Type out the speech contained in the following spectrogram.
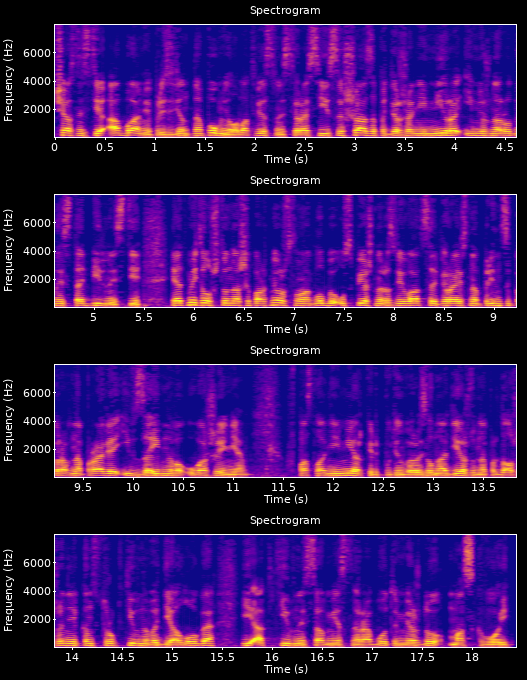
В частности, Обаме президент напомнил об ответственности России и США за поддержание мира и международной стабильности и отметил, что наше партнерство могло бы успешно развиваться, опираясь на принципы равноправия и взаимного уважения. В послании Меркель Путин выразил надежду на продолжение конструктивного диалога и активной совместной работы между Москвой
